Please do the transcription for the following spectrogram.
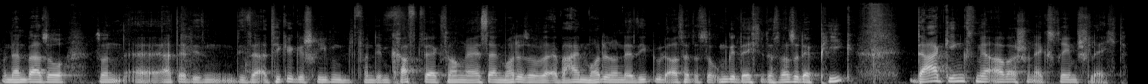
und dann war so, so ein, äh, hat er diesen, dieser Artikel geschrieben von dem Kraftwerk-Song, er ist ein Model, so, er war ein Model und er sieht gut aus, hat das so umgedächtet, das war so der Peak. Da ging es mir aber schon extrem schlecht.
